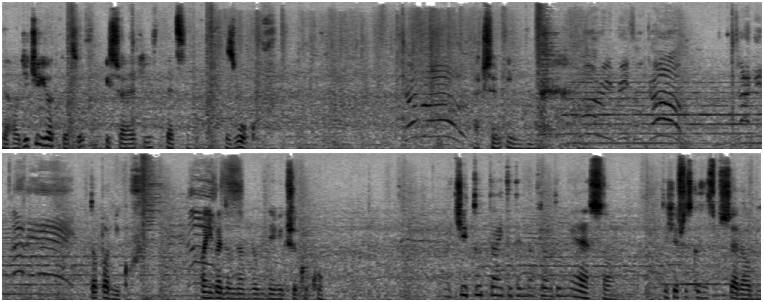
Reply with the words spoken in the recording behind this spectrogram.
Zachodzicie i od pleców i strzelacie w plecy. Z łuków. A czym innym? Toporników. Oni będą nam robić największy kuku. A ci tutaj to tak naprawdę nie są. To się wszystko ze robi.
